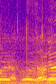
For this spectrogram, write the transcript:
Oh, yeah. Oh, yeah.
